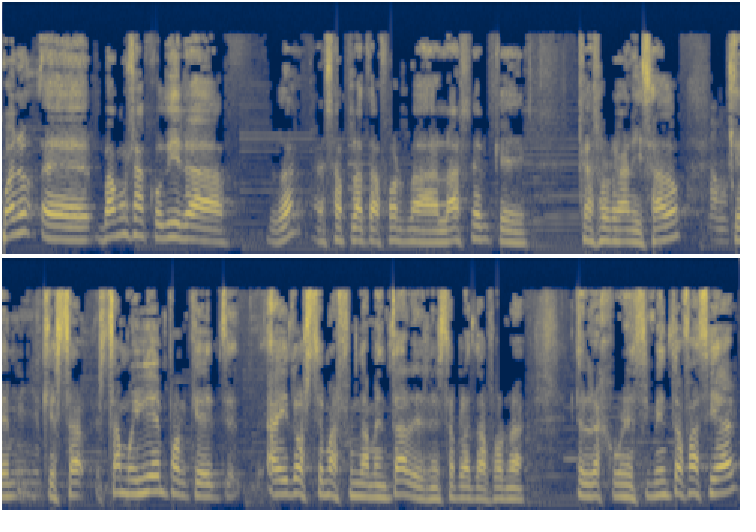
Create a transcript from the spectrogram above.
Bueno, eh, vamos a acudir a, a esa plataforma láser que, que has organizado, que, que está, está, muy bien porque hay dos temas fundamentales en esta plataforma, el rejuvenecimiento facial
